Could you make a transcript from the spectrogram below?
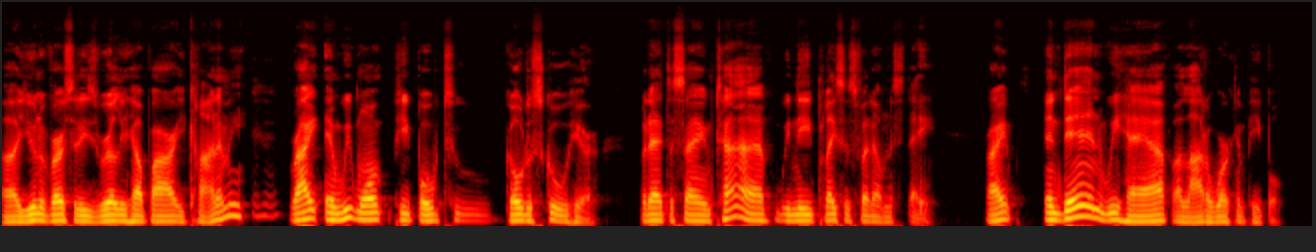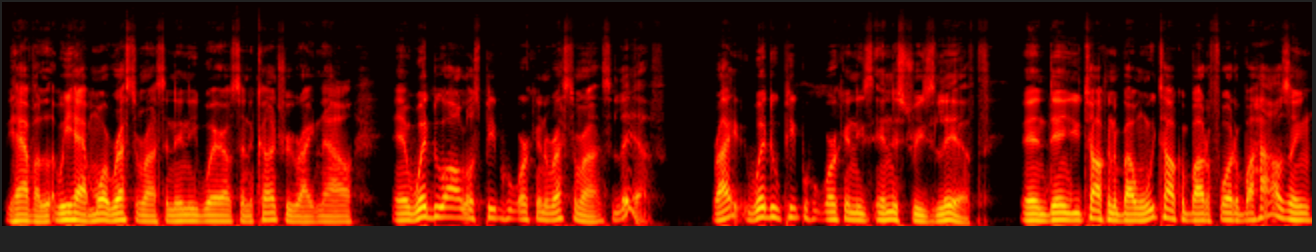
Uh, universities really help our economy, right? And we want people to go to school here but at the same time we need places for them to stay right and then we have a lot of working people we have a we have more restaurants than anywhere else in the country right now and where do all those people who work in the restaurants live right where do people who work in these industries live and then you're talking about when we talk about affordable housing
